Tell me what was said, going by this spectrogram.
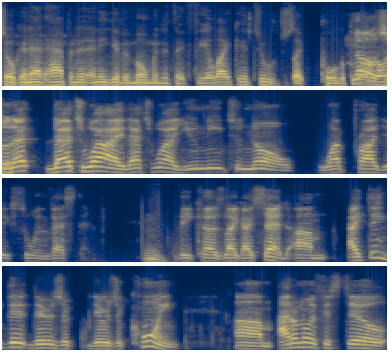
So can that happen at any given moment if they feel like it too? Just like pull the plug No, so it? that that's why that's why you need to know what projects to invest in, Mm. because like I said, um, I think that there's a there's a coin. Um, I don't know if it's still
